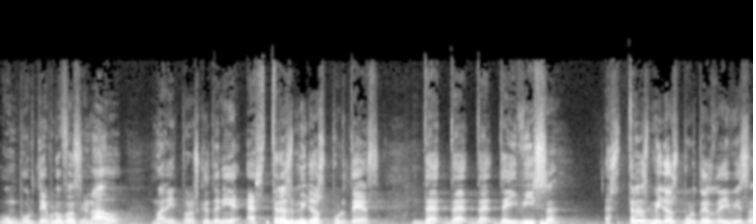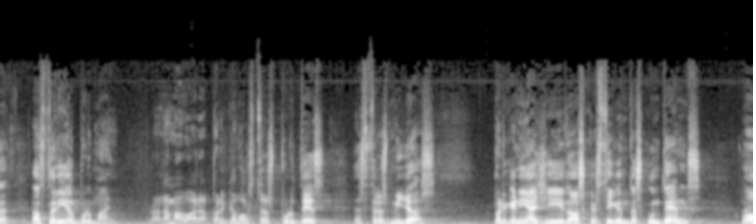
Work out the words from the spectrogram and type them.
un porter professional. M'ha dit, però és que tenia els tres millors porters de- de- de- d'Eivissa, els tres millors porters d'Eivissa els tenia el Portmany. Però anem a veure, per què vols tres porters, els tres millors? Perquè n'hi hagi dos que estiguen descontents? O,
